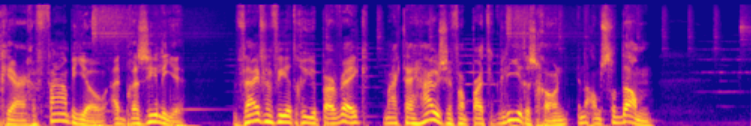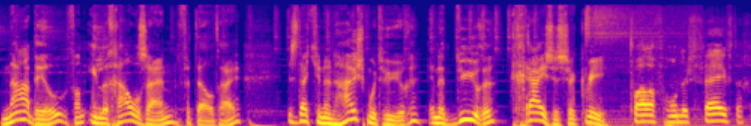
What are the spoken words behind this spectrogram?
31-jarige Fabio uit Brazilië. 45 uur per week maakt hij huizen van particulieren schoon in Amsterdam. Nadeel van illegaal zijn, vertelt hij, is dat je een huis moet huren in het dure, grijze circuit. 1250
